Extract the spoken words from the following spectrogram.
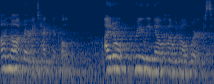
I'm not very technical. I don't really know how it all works.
